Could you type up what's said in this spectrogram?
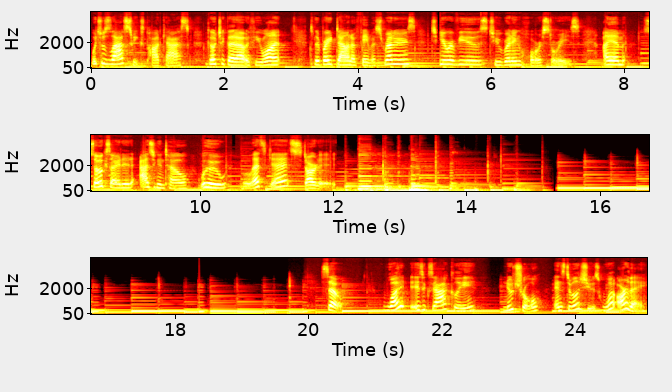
which was last week's podcast. Go check that out if you want, to the breakdown of famous runners, to your reviews, to running horror stories. I am so excited, as you can tell. Woohoo! Let's get started. So, what is exactly neutral and stability shoes? What are they?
